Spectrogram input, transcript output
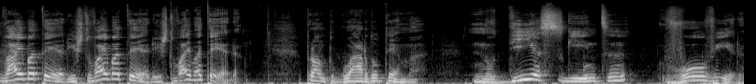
vai bater. Isto vai bater. Isto vai bater. Pronto, guardo o tema. No dia seguinte, vou ouvir.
